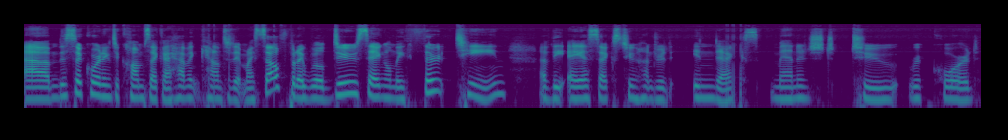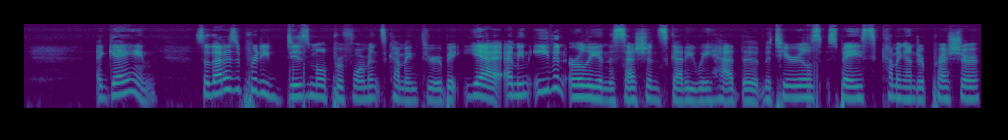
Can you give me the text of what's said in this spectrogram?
Um, this, according to CommSec, I haven't counted it myself, but I will do, saying only 13 of the ASX 200 index managed to record a gain. So that is a pretty dismal performance coming through. But yeah, I mean, even early in the session, Scotty, we had the materials space coming under pressure.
